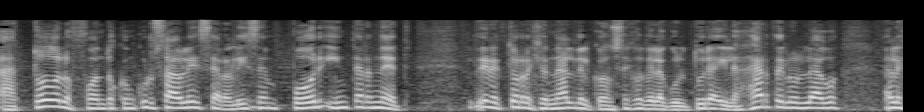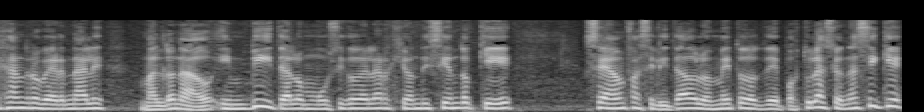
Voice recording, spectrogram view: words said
a todos los fondos concursables se realicen por Internet. El director regional del Consejo de la Cultura y las Artes de los Lagos, Alejandro Bernales Maldonado, invita a los músicos de la región diciendo que se han facilitado los métodos de postulación. Así que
